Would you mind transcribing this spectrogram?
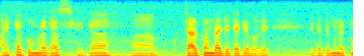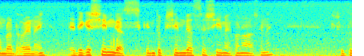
আরেকটা কুমড়া গাছ। এটা চাল কুমড়া যেটাকে বলে, এটাতে মনে হয় কুমড়া ধরে নাই। এদিকে শিম গাছ, কিন্তু শিম গাছের শিম এখনও আসে নাই। শুধু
